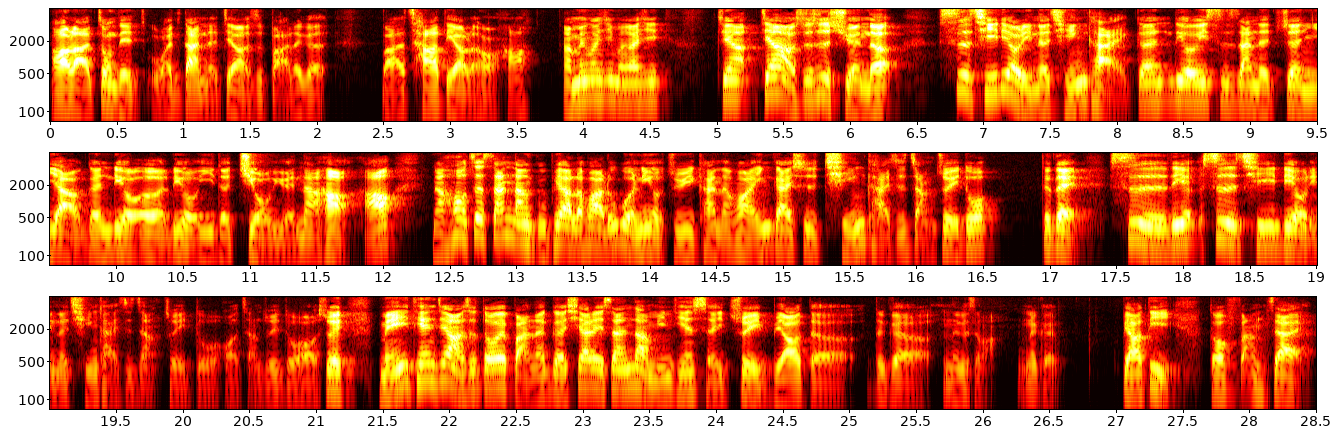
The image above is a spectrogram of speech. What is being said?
好啦，重点完蛋了，姜老师把那个把它擦掉了哈。好，啊，没关系，没关系。姜姜老师是选的。四七六零的秦凯跟六一四三的正耀跟六二六一的九元呐，哈好，然后这三档股票的话，如果你有注意看的话，应该是秦凯是涨最多，对不对？四六四七六零的秦凯是涨最多，哦，涨最多哦，所以每一天姜老师都会把那个下列三档明天谁最标的那个那个什么那个标的都放在。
